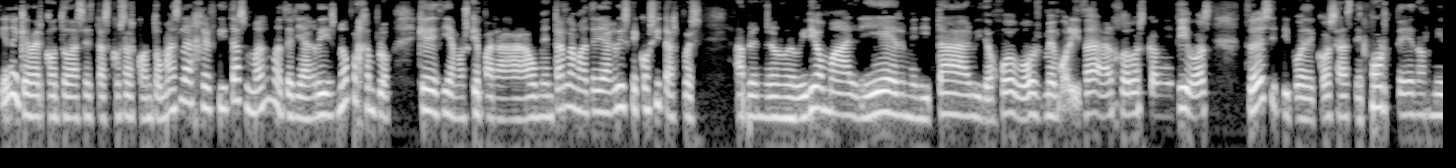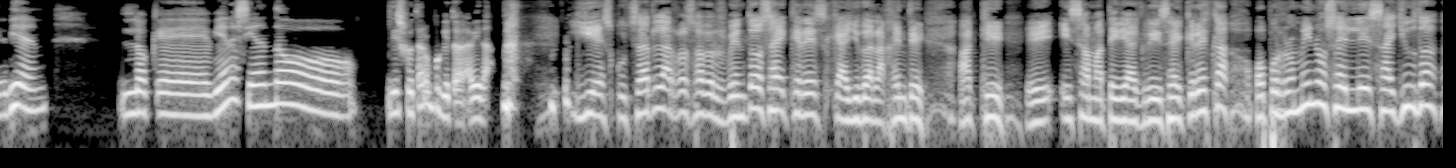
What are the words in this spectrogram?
tiene que ver con todas estas cosas. Cuanto más la ejercitas, más materia gris, ¿no? Por ejemplo, que decíamos que para aumentar la materia gris, ¿qué cositas? Pues aprender un nuevo idioma, leer, meditar, videojuegos, memorizar, juegos cognitivos, todo ese tipo de cosas, deporte, dormir bien lo que viene siendo disfrutar un poquito de la vida. Y escuchar la rosa de los vientos, ¿eh? ¿crees que ayuda a la gente a que eh, esa materia gris eh, crezca? ¿O por lo menos les ayuda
